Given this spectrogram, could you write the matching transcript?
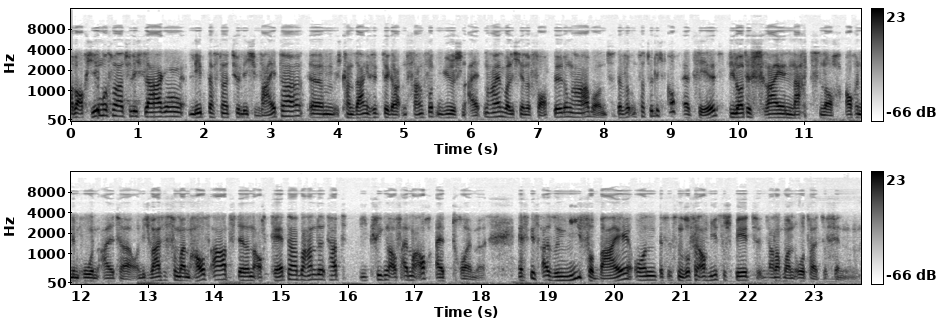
Aber auch hier muss man natürlich sagen, lebt das natürlich weiter. Ähm, ich kann sagen, ich sitze hier gerade in Frankfurt im jüdischen Altenheim, weil ich hier eine Fortbildung habe und da wird uns natürlich auch erzählt, die Leute schreien nachts noch, auch in dem hohen Alter. Und ich weiß es von meinem Hausarzt, der dann auch Täter behandelt hat, die kriegen auf einmal auch Albträume. Es ist also nie vorbei und es ist insofern auch nie zu spät, da nochmal ein Urteil zu finden.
